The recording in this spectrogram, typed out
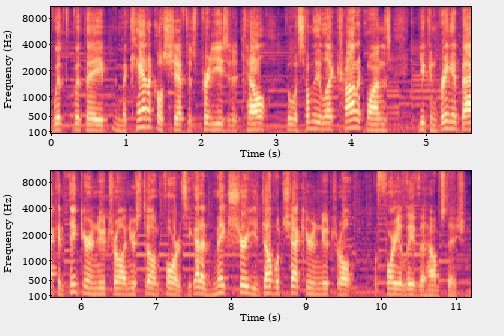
With, with a mechanical shift, it's pretty easy to tell, but with some of the electronic ones, you can bring it back and think you're in neutral and you're still in forward. So you got to make sure you double check you're in neutral before you leave the helm station.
